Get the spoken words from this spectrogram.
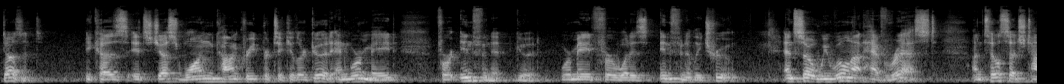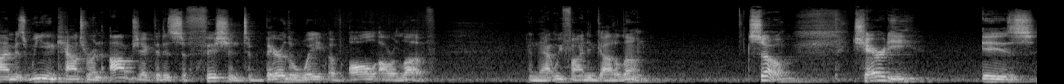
doesn't because it's just one concrete particular good, and we're made for infinite good. We're made for what is infinitely true. And so we will not have rest until such time as we encounter an object that is sufficient to bear the weight of all our love. And that we find in God alone. So, charity is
